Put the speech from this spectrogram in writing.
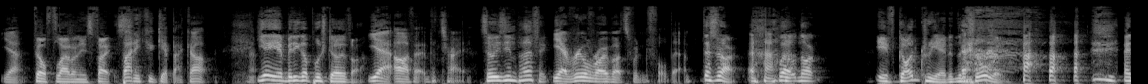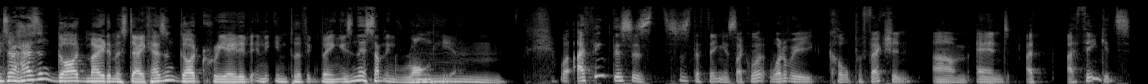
Yeah. Fell flat on his face. But he could get back up. Yeah yeah but he got pushed over. Yeah, oh, that, that's right. so he's imperfect. Yeah, real robots wouldn't fall down. that's right. Well not if god created them surely. And so hasn't god made a mistake? Hasn't god created an imperfect being? Isn't there something wrong here Well, I think this is this is the thing. It's like what what do we call perfection? Um, and I I think it's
